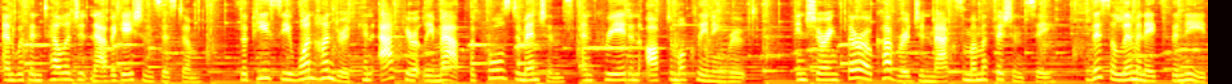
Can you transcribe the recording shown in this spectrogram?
and with intelligent navigation system. The PC100 can accurately map the pool's dimensions and create an optimal cleaning route, ensuring thorough coverage and maximum efficiency. This eliminates the need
